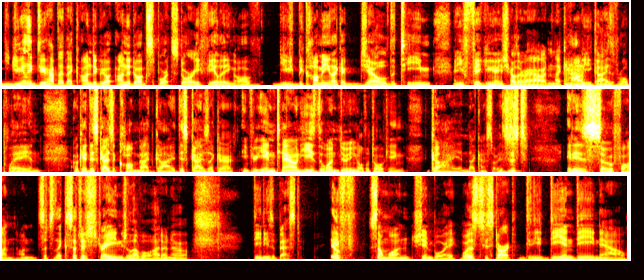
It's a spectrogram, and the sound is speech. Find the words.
you really do have that like underdog underdog sports story feeling of you becoming like a gelled team and you figuring each other out and like how you guys role play and okay this guy's a combat guy. This guy's like a if you're in town he's the one doing all the talking guy and that kind of stuff. It's just it is so fun on such like such a strange level. I don't know. D and D's the best. Yep. If someone Shinboy was to start D and D now,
